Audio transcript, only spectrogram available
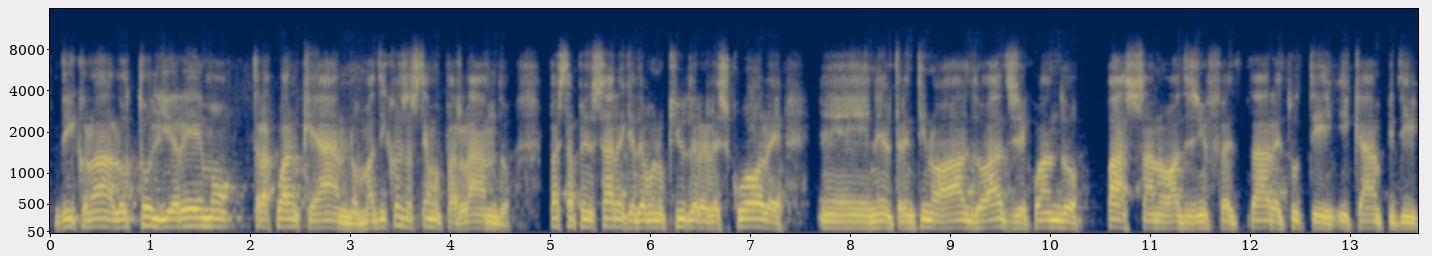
dicono ah, lo toglieremo tra qualche anno, ma di cosa stiamo parlando? Basta pensare che devono chiudere le scuole eh, nel Trentino Aldo Adige quando passano a disinfettare tutti i campi di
